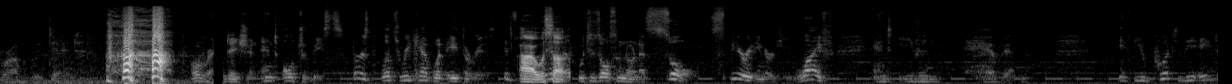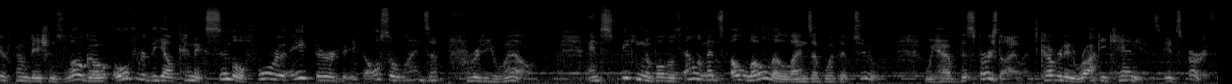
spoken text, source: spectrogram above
probably dead. Alright, Foundation and Ultra Beasts. First, let's recap what Aether is. It's Alright, what's up? Which is also known as soul, spirit energy, life, and even heaven. If you put the Aether Foundation's logo over the alchemic symbol for Aether, it also lines up pretty well. And speaking of all those elements, Alola lines up with it too. We have this first island, covered in rocky canyons, it's Earth.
